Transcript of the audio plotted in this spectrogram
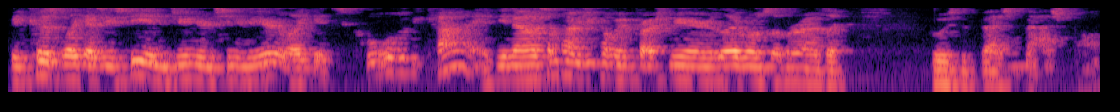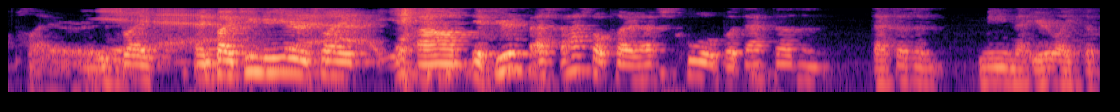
because like as you see in junior and senior year, like it's cool to be kind, you know. And sometimes you come in freshman year, everyone's looking around, like, who's the best basketball player? And It's like, and by junior year, it's like, yeah. um, if you're the best basketball player, that's cool, but that doesn't that doesn't mean that you're like the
